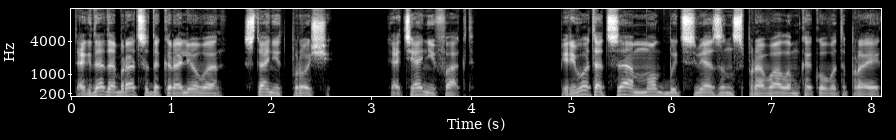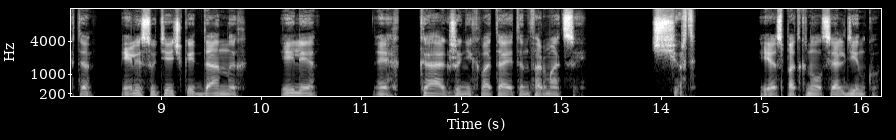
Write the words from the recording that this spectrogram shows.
тогда добраться до Королева станет проще. Хотя не факт. Перевод отца мог быть связан с провалом какого-то проекта, или с утечкой данных, или... Эх, как же не хватает информации. Черт! Я споткнулся о льдинку.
